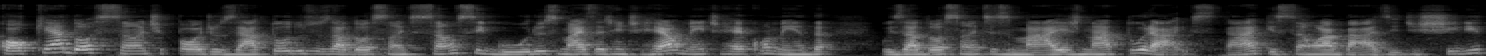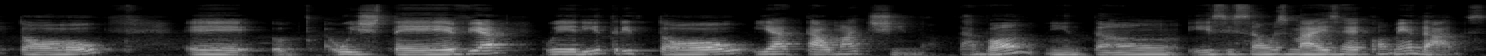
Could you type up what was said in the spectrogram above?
qualquer adoçante pode usar, todos os adoçantes são seguros, mas a gente realmente recomenda os adoçantes mais naturais, tá? Que são a base de xilitol, é, o estévia, o eritritol e a talmatina, tá bom? Então, esses são os mais recomendados.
